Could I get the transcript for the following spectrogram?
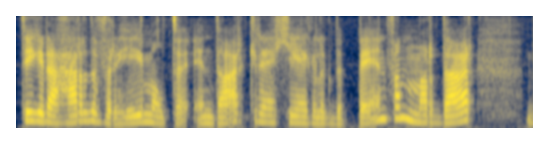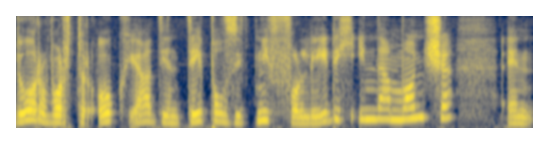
tegen dat harde verhemelte. En daar krijg je eigenlijk de pijn van, maar daardoor wordt er ook, ja, die tepel zit niet volledig in dat mondje. En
